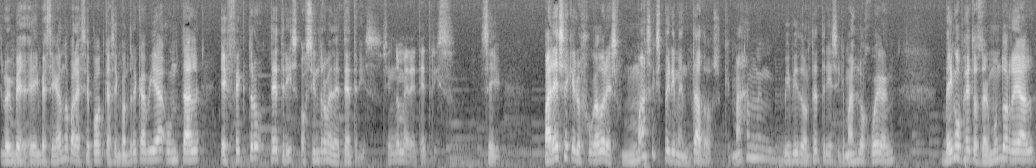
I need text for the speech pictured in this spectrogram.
Lo inve- investigando para este podcast encontré que había un tal efecto Tetris o síndrome de Tetris. Síndrome de Tetris. Sí. Parece que los jugadores más experimentados, que más han vivido el Tetris y que más lo juegan, ven objetos del mundo real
